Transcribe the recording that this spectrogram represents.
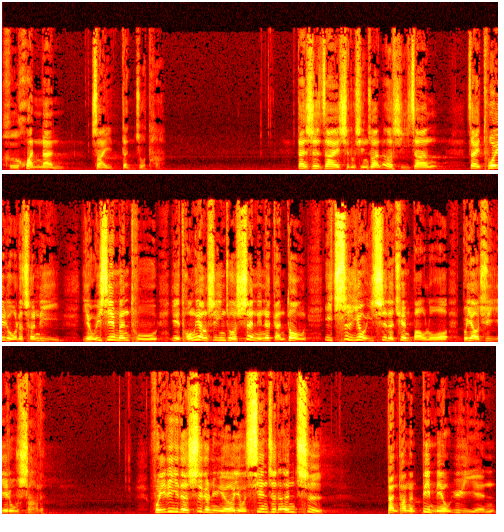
和患难。在等着他，但是在《使徒行传》二十一章，在推罗的城里，有一些门徒也同样是因着圣灵的感动，一次又一次的劝保罗不要去耶路撒冷。腓力的四个女儿有先知的恩赐，但他们并没有预言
